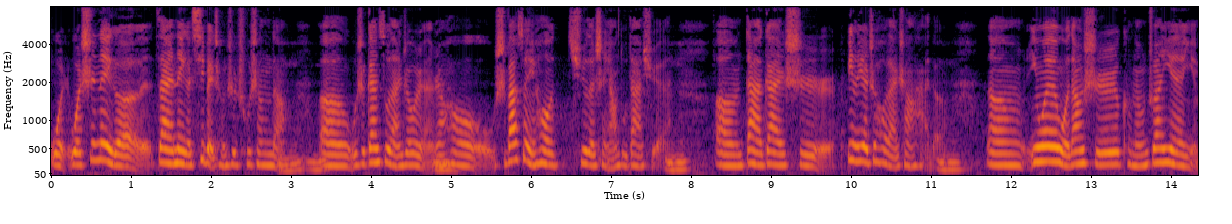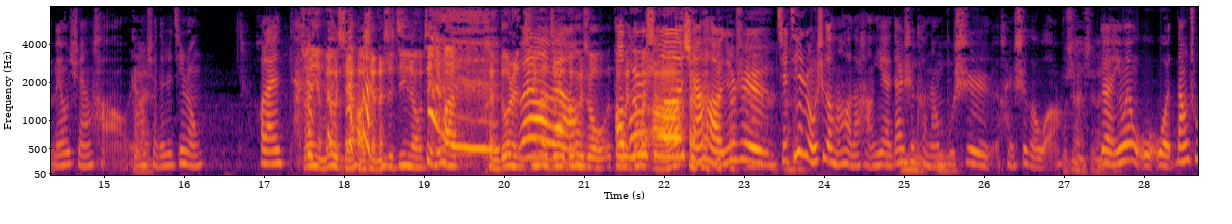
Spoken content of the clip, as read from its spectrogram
我我是那个在那个西北城市出生的，嗯嗯呃，我是甘肃兰州人，然后十八岁以后去了沈阳读大学，嗯嗯，大概是毕了业之后来上海的。嗯嗯，因为我当时可能专业也没有选好，然后选的是金融。后来 专业没有选好，选的是金融。这句话很多人听了之后都会说，都哦，会都会不是说啊选好，就 是其实金融是个很好的行业，但是嗯可能不是很适合我。不是很适合。对，因为我我当初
